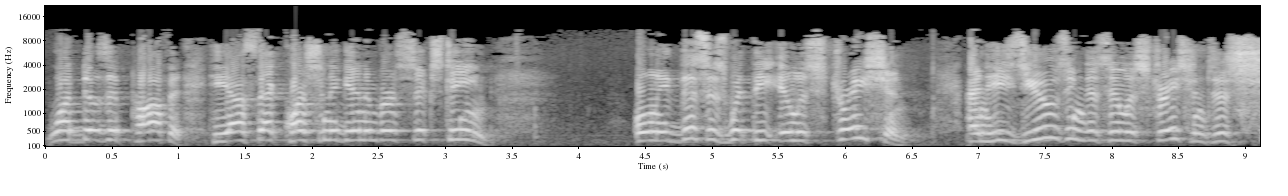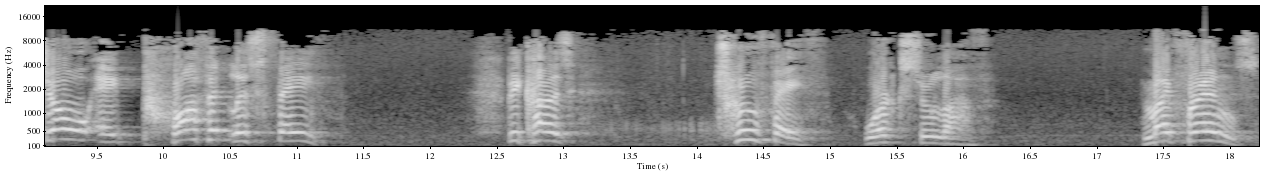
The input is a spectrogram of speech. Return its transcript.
What does it profit? He asks that question again in verse 16. Only this is with the illustration. And he's using this illustration to show a profitless faith. Because True faith works through love. My friends,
